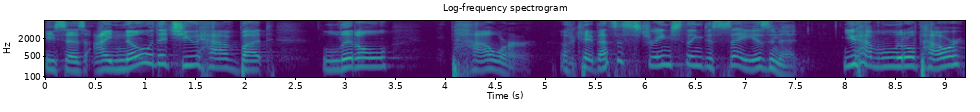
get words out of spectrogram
He says, I know that you have but little power. Okay, that's a strange thing to say, isn't it? You have little power.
